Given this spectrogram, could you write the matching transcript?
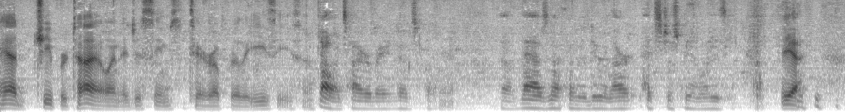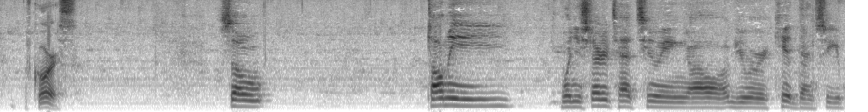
had cheaper tile and it just seems to tear up really easy. So Oh, it's higher maintenance, but uh, that has nothing to do with art. That's just being lazy. yeah, of course. So, tell me, when you started tattooing, oh, you were a kid then, so you,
